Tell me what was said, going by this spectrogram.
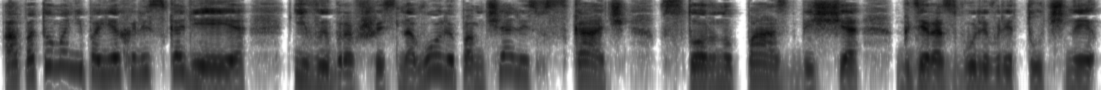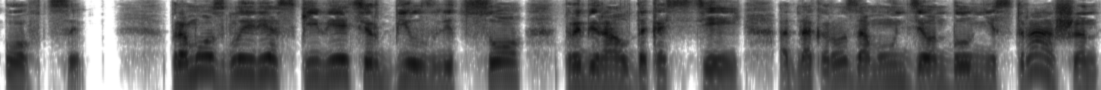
а потом они поехали скорее и, выбравшись на волю, помчались вскачь в сторону пастбища, где разгуливали тучные овцы. Промозглый резкий ветер бил в лицо, пробирал до костей. Однако Розамунде он был не страшен,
